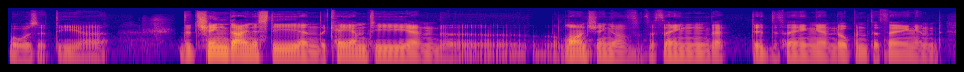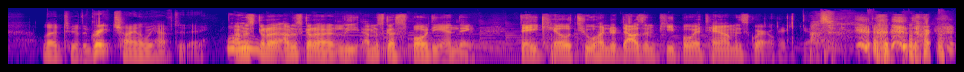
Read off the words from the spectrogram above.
what was it? The uh, the Qing dynasty and the KMT and the launching of the thing that did the thing and opened the thing and led to the great China we have today. I'm just gonna I'm just gonna le- I'm just gonna spoil the ending. They killed 200,000 people at Tiananmen Square. Okay. Yeah. Sorry.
